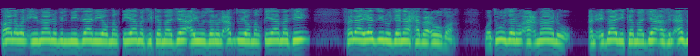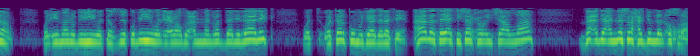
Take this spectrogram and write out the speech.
قال والإيمان بالميزان يوم القيامة كما جاء يوزن العبد يوم القيامة فلا يزن جناح بعوضة وتوزن أعمال العباد كما جاء في الأثر والإيمان به والتصديق به والإعراض عمن رد لذلك وترك مجادلته. هذا سيأتي شرحه إن شاء الله بعد أن نشرح الجملة الأخرى.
